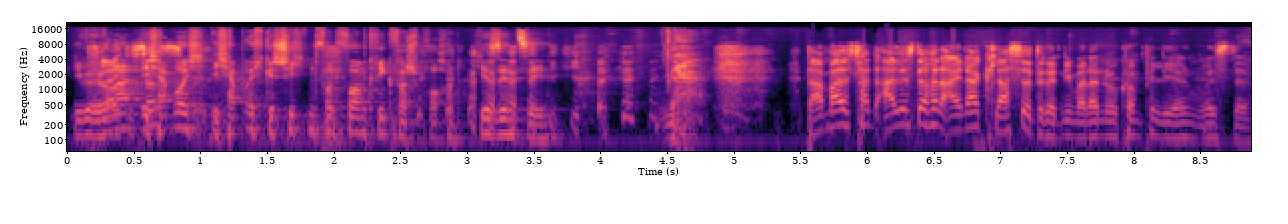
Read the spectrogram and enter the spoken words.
Liebe Hörer, ich habe euch, ich hab euch Geschichten von vor dem Krieg versprochen. Hier sind sie. Damals hat alles noch in einer Klasse drin, die man dann nur kompilieren musste.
